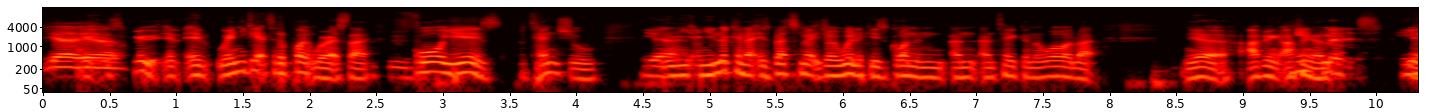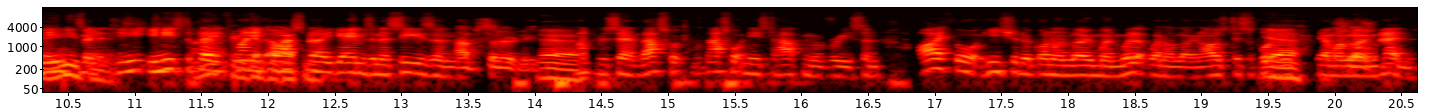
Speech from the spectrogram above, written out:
yeah, yeah. it's true. If, if, when you get to the point where it's like Mhm. four years potential, Yeah. and, you, and you're looking at his best mate Joe Willock, he's gone and, and, and taken the world. Like, yeah, I think I He think needs a- minutes. He yeah, he needs needs minutes. minutes. He, he needs to I play don't think he'll get at 25, 30 games in a season. Absolutely. yeah, 100%. That's what that's what needs to happen with Reiss. And I thought he should have gone on loan when Willock went on loan. I was disappointed Yeah, him on sure. loan then.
